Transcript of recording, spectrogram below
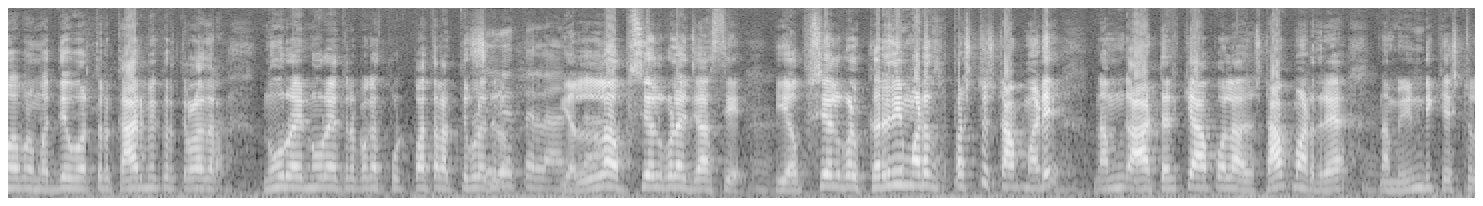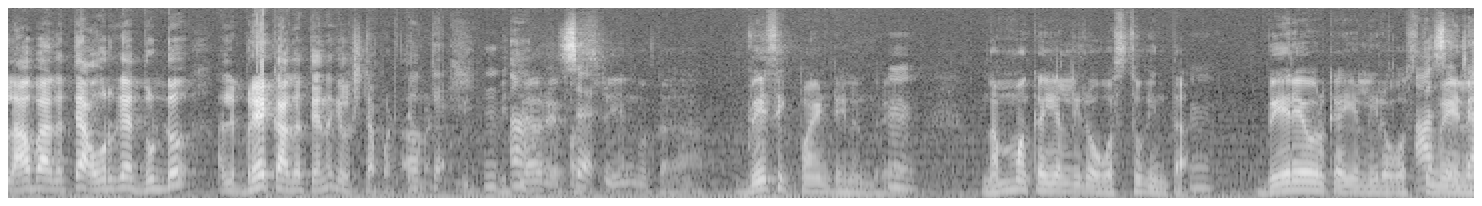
ಮಧ್ಯವರ್ತರು ಮಧ್ಯವರ್ತಿರು ಕಾರ್ಮಿಕರು ತಿಳೋದ್ರ. ನೂರ ಐದು ರೂಪಾಯಿ ಫುಟ್ಪಾತ್ ಅಲ್ಲಿ ಹತ್ತಿಗಳಿದ್ರು. ಎಲ್ಲ ಅಪ್ಸೇಲ್ಗಳೇ ಜಾಸ್ತಿ. ಈ ಅಪ್ಸೇಲ್ಗಳು ಖರೀದಿ ಮಾಡೋದು ಫಸ್ಟ್ ಸ್ಟಾಪ್ ಮಾಡಿ ನಮ್ಗೆ ಆ ಟರ್ಕಿ ಆಪೋಲ ಸ್ಟಾಪ್ ಮಾಡಿದ್ರೆ ನಮ್ಮ ಇಂಡಿಕ್ ಎಷ್ಟು ಲಾಭ ಆಗುತ್ತೆ ಅವ್ರಿಗೆ ದುಡ್ಡು ಅಲ್ಲಿ ಬ್ರೇಕ್ ಆಗುತ್ತೆ ಅಂತ ಇಷ್ಟಪಡ್ತೀನಿ ಓಕೆ ವಿದ್ಯಾವ್ರೆ ಫಸ್ಟ್ ಏನು ಗೊತ್ತಾ? ಬೇಸಿಕ್ ಪಾಯಿಂಟ್ ಏನಂದ್ರೆ ನಮ್ಮ ಕೈಯಲ್ಲಿರೋ ವಸ್ತುಗಿಂತ ಬೇರೆಯವ್ರ ಕೈಯಲ್ಲಿರೋ ವಸ್ತು ಮೇಲೆ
